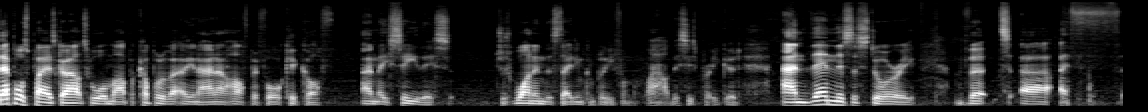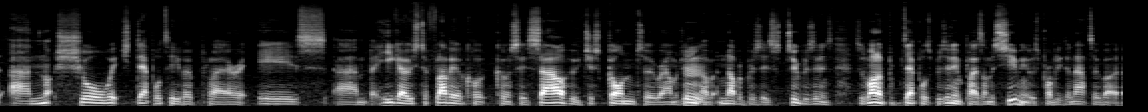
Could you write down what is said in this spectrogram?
Depor's players go out to warm up a couple of, you know, an hour and a half before kick-off, and they see this just one in the stadium completely from wow this is pretty good and then there's a story that uh, I th- I'm not sure which Deportivo player it is, um, but he goes to Flavio Co- Conceição, who'd just gone to Real Madrid, another, another Brazilian, two Brazilians. So one of Depor's Brazilian players, I'm assuming it was probably Donato, but I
